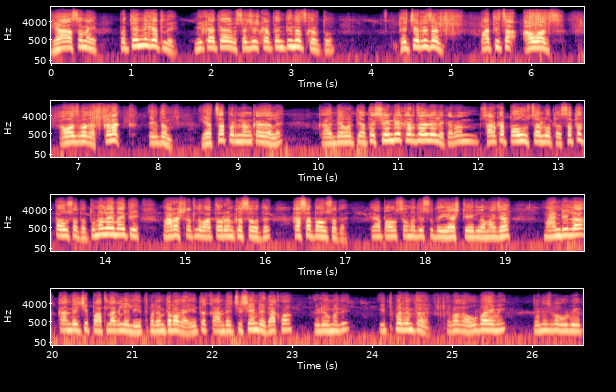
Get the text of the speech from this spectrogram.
घ्या असं नाही पण त्यांनी घेतले मी काय त्या सजेस्ट करताना तीनच करतो. त्याचे रिझल्ट पातीचा आवाज. आवाज बघा कडक एकदम. याचा परिणाम काय झाला आहे कांद्यावरती. आता शेंडे करजळलेले कारण सारखा पाऊस चालू होता सतत पाऊस होता. तुम्हालाही माहिती आहे महाराष्ट्रातलं वातावरण कसं होतं कसा पाऊस होता. त्या पावसामध्ये सुद्धा या स्टेजला माझ्या मांडीला कांद्याची पात लागलेली. इथपर्यंत बघा इथं कांद्याचे शेंडे दाखवा व्हिडिओमध्ये. इथपर्यंत हे बघा उभा आहे मी. गणेश भाऊ उभे आहेत.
